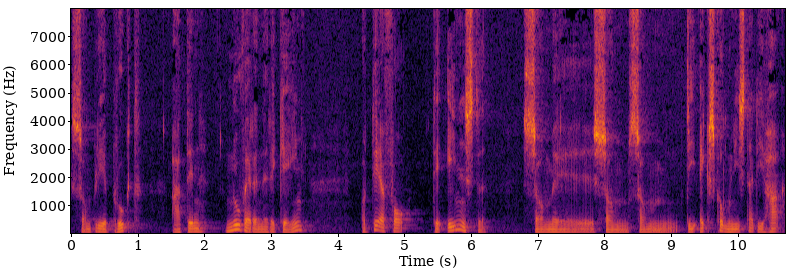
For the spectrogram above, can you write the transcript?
som bliver brugt af den nuværende regering, og derfor det eneste, som, øh, som, som de ekskommunister de har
